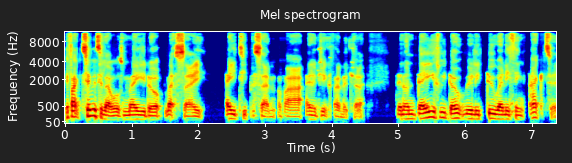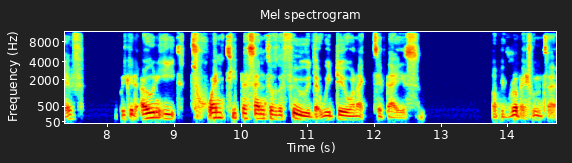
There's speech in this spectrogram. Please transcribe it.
if activity levels made up, let's say, 80% of our energy expenditure, then on days we don't really do anything active, we could only eat 20% of the food that we do on active days. That'd be rubbish, wouldn't it?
